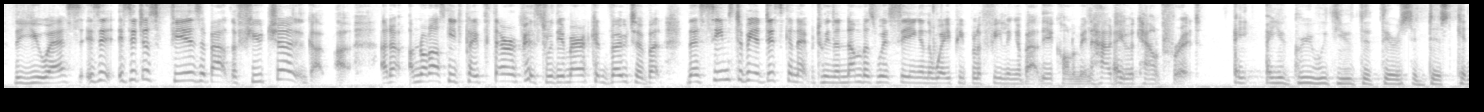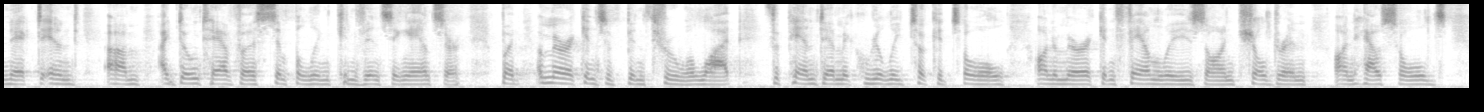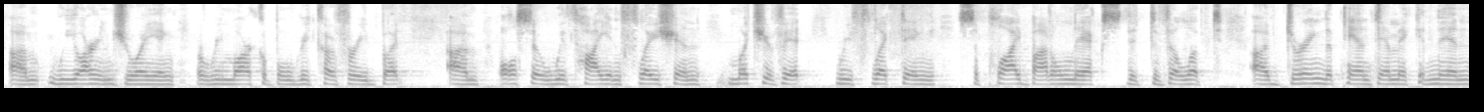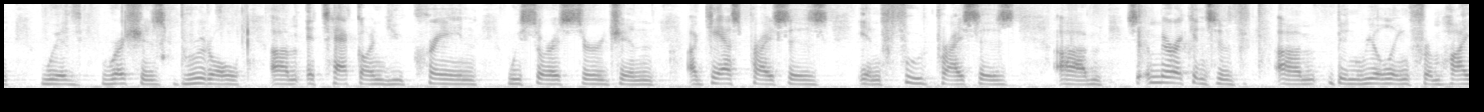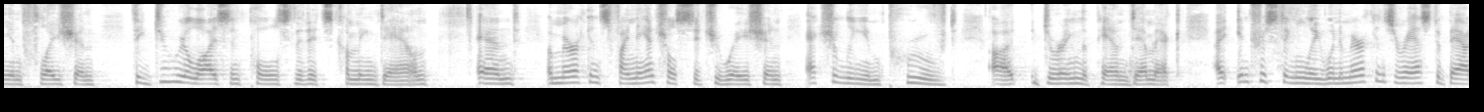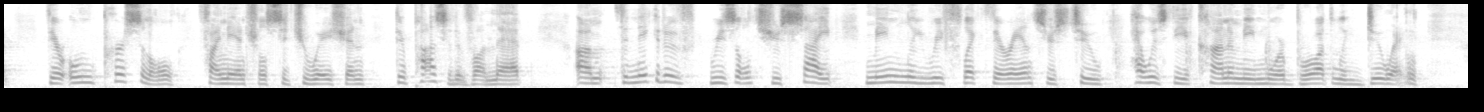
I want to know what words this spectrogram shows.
the US. Is it is it just fears about the future? I, am not asking you to play therapist with the American voter, but there seems to be a disconnect between the numbers we're seeing and the way people are feeling about the economy. And how do you I, account for it? I, I, agree with you that there's a disconnect, and um, I don't have a simple and convincing answer. But Americans have been through a lot. The pandemic really took a toll on American families, on children, on households. Um, we are enjoying a remarkable recovery, but um, also with high inflation, much of it reflecting supply bottlenecks that developed uh, during the pandemic and then with Russia's brutal um, attack on Ukraine, we saw a surge in uh, gas prices, in food prices. Um, so Americans have um, been reeling from high inflation. They do realize in polls that it's coming down. And Americans' financial situation actually improved uh, during the pandemic. Uh, interestingly, when Americans are asked about their own personal financial situation, they're positive on that. Um, the negative results you cite mainly reflect their answers to how is the economy more broadly doing.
